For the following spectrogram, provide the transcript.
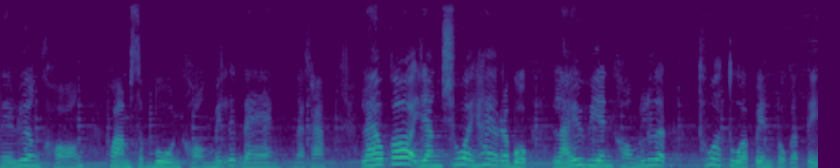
ในเรื่องของความสมบูรณ์ของเม็ดเลือดแดงนะคะแล้วก็ยังช่วยให้ระบบไหลเวียนของเลือดทั่วตัวเป็นปกติ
